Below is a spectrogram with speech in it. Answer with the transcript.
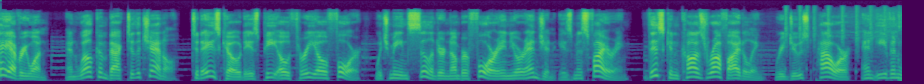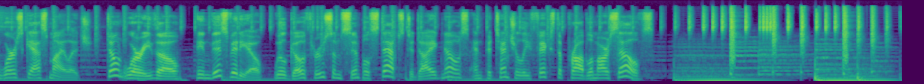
Hey everyone, and welcome back to the channel. Today's code is P0304, which means cylinder number 4 in your engine is misfiring. This can cause rough idling, reduced power, and even worse gas mileage. Don't worry though, in this video, we'll go through some simple steps to diagnose and potentially fix the problem ourselves.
